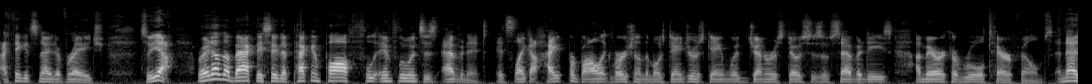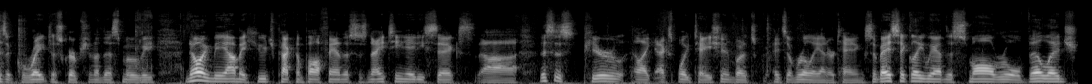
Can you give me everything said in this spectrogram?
I think it's Night of Rage. So yeah, right on the back they say the Peckinpah fl- influence is evident. It's like a hyperbolic version of the most dangerous game with generous doses of 70s American rule terror films, and that is a great description of this movie. Knowing me, I'm a huge Peckinpah fan. This is 1986. Uh, this is pure like exploitation, but it's it's really entertaining. So basically, we have this small rural village,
